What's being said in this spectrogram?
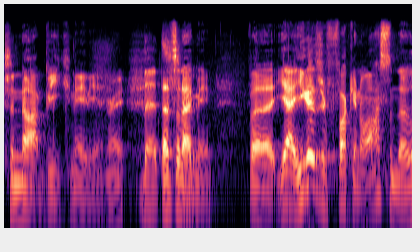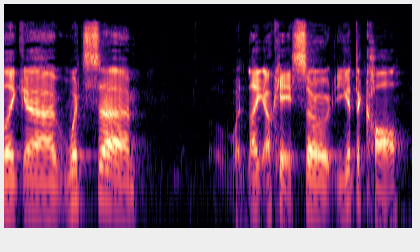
to not be Canadian, right? That's what I mean. But uh, yeah, you guys are fucking awesome though. Like uh what's uh what like okay, so you get the call.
